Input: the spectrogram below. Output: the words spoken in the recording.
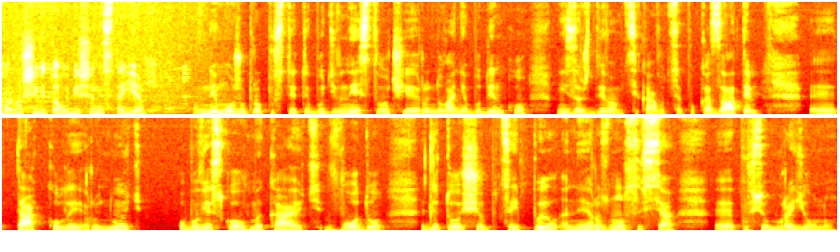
грошей від того більше не стає. Не можу пропустити будівництво чи руйнування будинку. Мені завжди вам цікаво це показати. Е, Так, коли руйнують обов'язково вмикають воду для того, щоб цей пил не розносився е, по всьому району.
